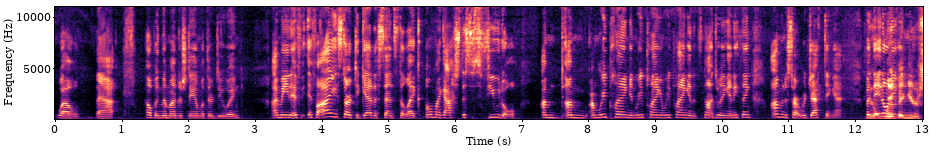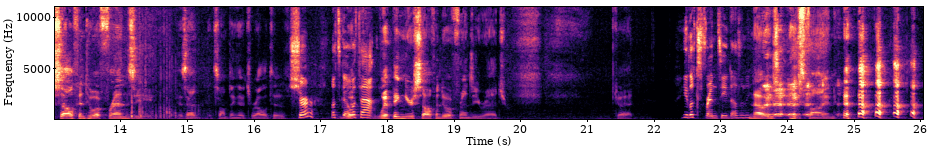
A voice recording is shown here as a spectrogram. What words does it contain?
well that helping them understand what they're doing i mean if, if i start to get a sense that like oh my gosh this is futile i'm i'm i'm replaying and replaying and replaying and it's not doing anything i'm going to start rejecting it but You're they don't even. whipping even yourself into a frenzy. Is that something that's relative? sure let's go Whip- with that Whipping yourself into a frenzy, Reg. Go ahead. he looks frenzied doesn't he No, he's he's fine.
